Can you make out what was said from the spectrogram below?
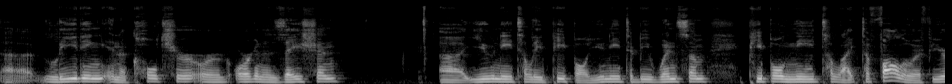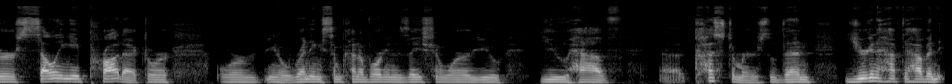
uh, leading in a culture or organization, uh, you need to lead people. You need to be winsome. People need to like to follow. If you're selling a product or or you know running some kind of organization where you you have uh, customers, then you're going to have to have an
